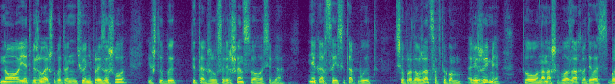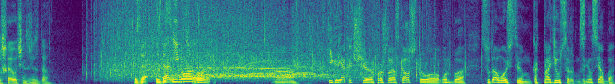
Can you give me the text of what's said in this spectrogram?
Но я тебе желаю, чтобы этого ничего не произошло, и чтобы ты также усовершенствовала себя. Мне кажется, если так будет все продолжаться в таком режиме, то на наших глазах родилась большая очень звезда. Is that is that Igor or а, Игорь Яковлевич э, в прошлый раз сказал, что он бы с удовольствием, как продюсер, занялся бы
